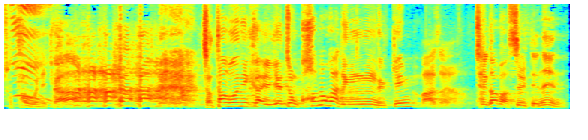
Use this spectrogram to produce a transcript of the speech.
좋다 보니까 좋다 보니까 이게 좀 커버가 된 느낌? 맞아요. 제가 봤을 때는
